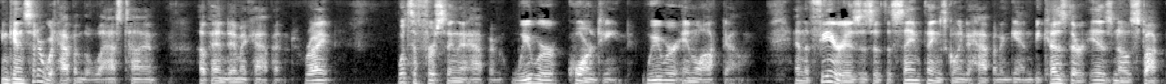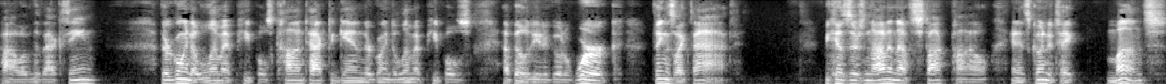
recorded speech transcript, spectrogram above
And consider what happened the last time a pandemic happened, right? What's the first thing that happened? We were quarantined. We were in lockdown. And the fear is, is that the same thing's going to happen again because there is no stockpile of the vaccine. They're going to limit people's contact again. They're going to limit people's ability to go to work, things like that. Because there's not enough stockpile and it's going to take months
